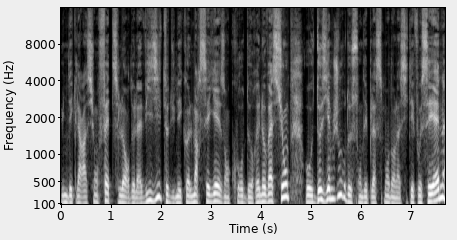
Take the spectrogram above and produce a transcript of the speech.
une déclaration faite lors de la visite d'une école marseillaise en cours de rénovation au deuxième jour de son déplacement dans la cité phocéenne.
